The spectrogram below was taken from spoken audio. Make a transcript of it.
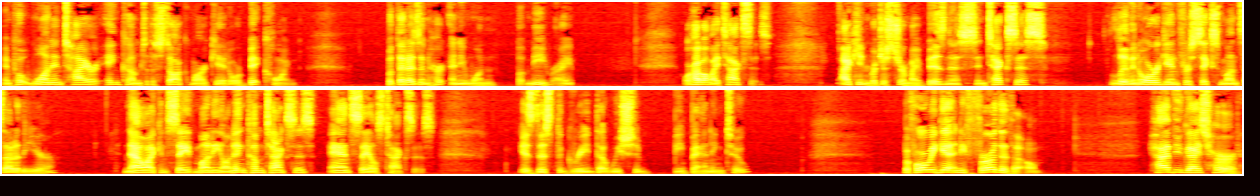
and put one entire income to the stock market or Bitcoin. But that doesn't hurt anyone but me, right? Or how about my taxes? I can register my business in Texas, live in Oregon for 6 months out of the year. Now I can save money on income taxes and sales taxes. Is this the greed that we should be banning too? Before we get any further, though, have you guys heard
